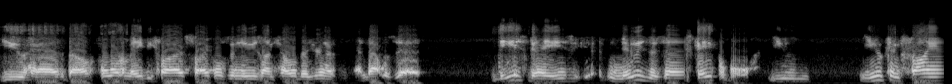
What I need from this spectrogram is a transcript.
you had about four, maybe five cycles of news on television, and that was it these days, news is inescapable. You you can find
